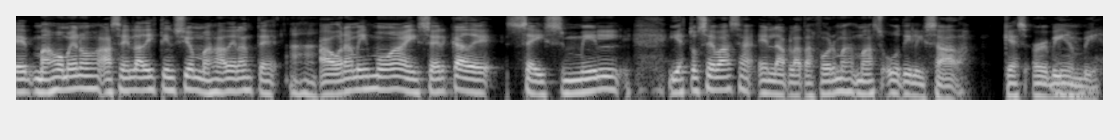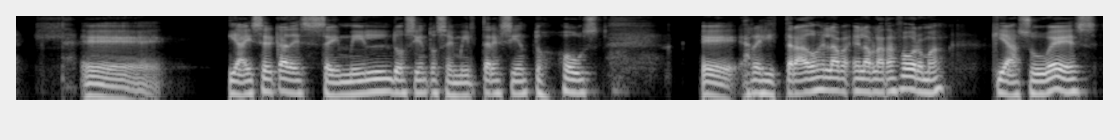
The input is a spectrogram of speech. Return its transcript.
Eh, más o menos hacen la distinción más adelante. Ajá. Ahora mismo hay cerca de 6.000 y esto se basa en la plataforma más utilizada, que es Airbnb. Eh, y hay cerca de 6.200, 6.300 hosts eh, registrados en la, en la plataforma que a su vez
